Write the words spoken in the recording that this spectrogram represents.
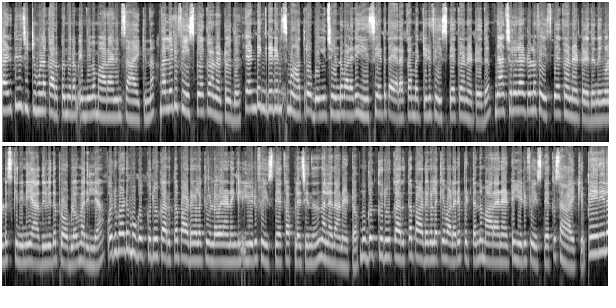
കഴുത്തിന് ചുറ്റുമുള്ള കറുപ്പ് നിറം എന്നിവ മാറാനും സഹായിക്കുന്ന നല്ലൊരു ഫേസ് പാക്ക് ആണ് കേട്ടോ ഇത്. രണ്ട് ഇൻഗ്രീഡിയൻസ് മാത്രം ഉപയോഗിച്ചുകൊണ്ട് വളരെ ഈസി ആയിട്ട് തയ്യാറാക്കാൻ പറ്റിയ ഒരു ഫേസ് പാക്ക് ആണ് കേട്ടോ ഇത്. നാച്ചുറൽ ആയിട്ടുള്ള ഫേസ് പാക്ക് ആണ് കേട്ടോ ഇത്. നിങ്ങളുടെ സ്കിന്നിന് യാതൊരുവിധ പ്രോബ്ലവും വരില്ല. ഒരുപാട് മുഖക്കുരു കറുത്ത പാടുകളൊക്കെ ഉള്ളവരാണെങ്കിൽ ഈ ഒരു ഫേസ് പാക്ക് അപ്ലൈ ചെയ്യുന്നത് നല്ലതാണ് കേട്ടോ. മുഖക്കുരു കറുത്ത പാടുകളൊക്കെ വളരെ പെട്ടെന്ന് മാറാനായിട്ട് ഈ ഒരു ഫേസ് പാക്ക് സഹായിക്കും. പേരയില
